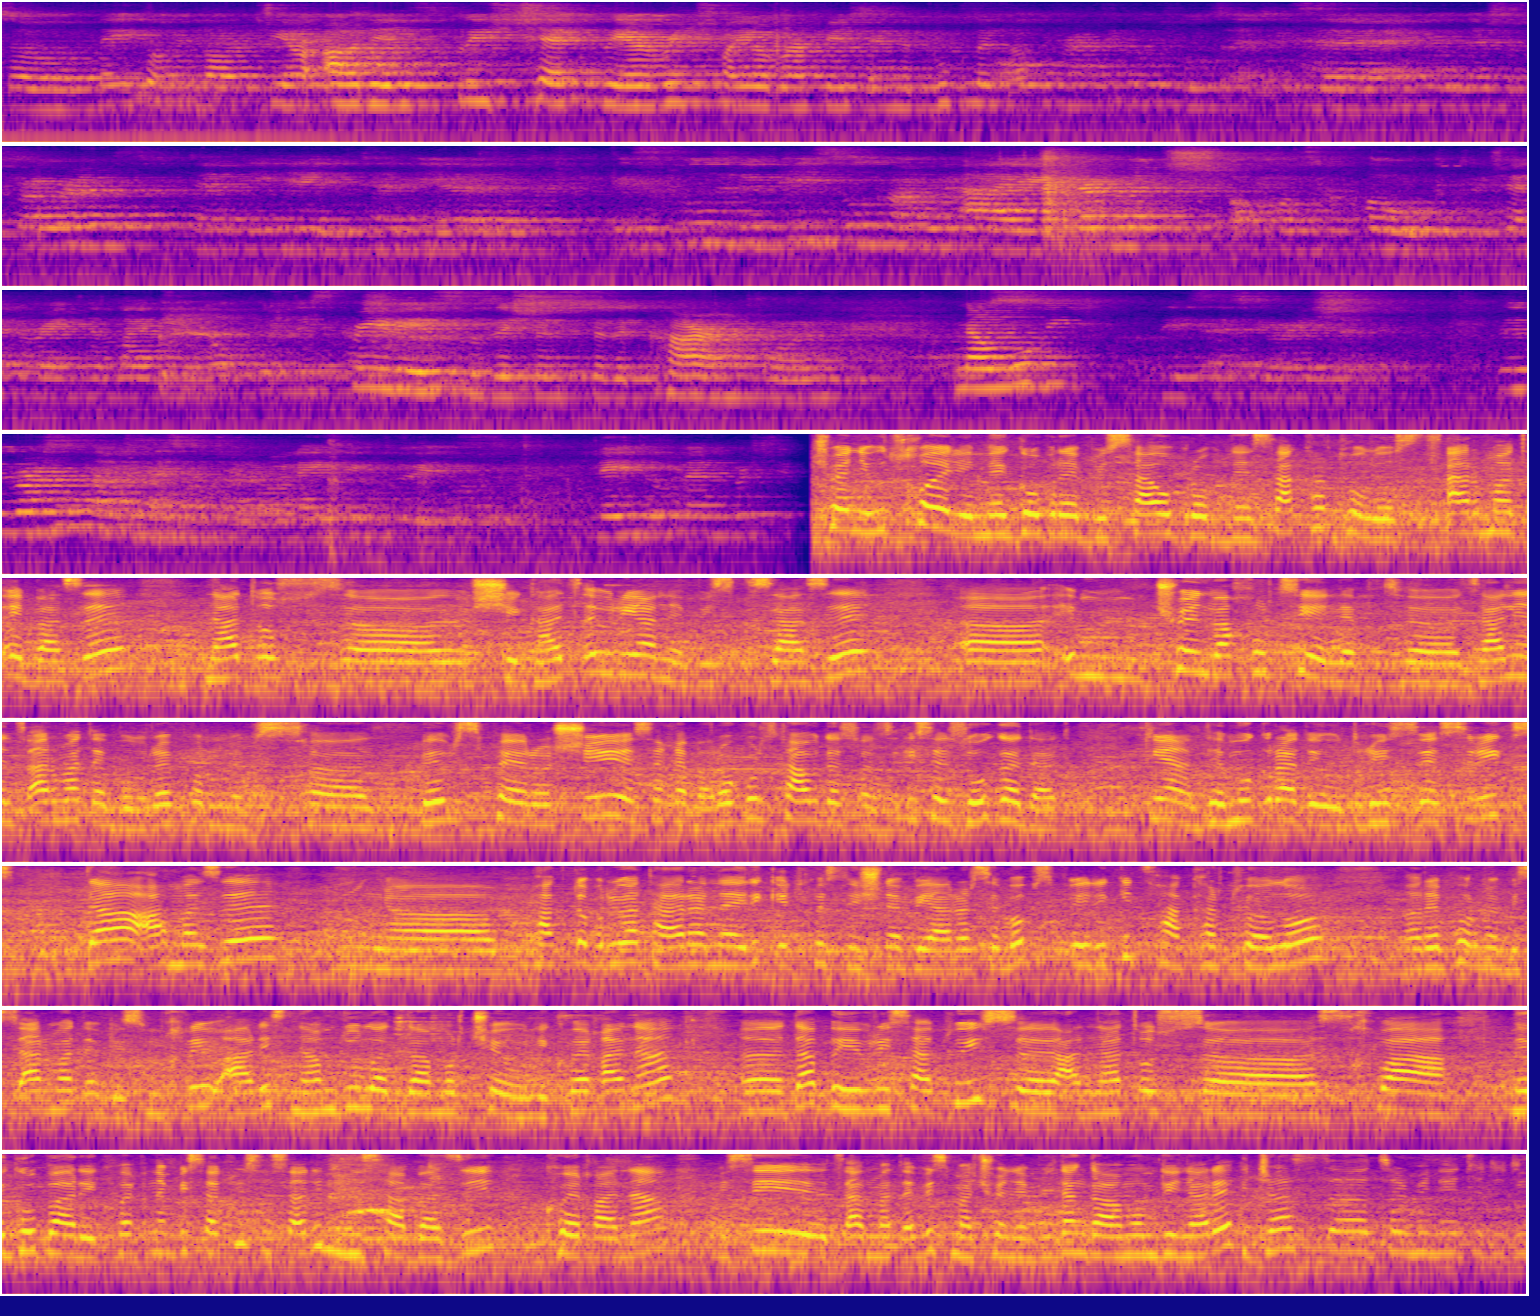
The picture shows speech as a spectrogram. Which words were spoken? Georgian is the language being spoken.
So NATO enlarged Dear audience, please check their rich biographies in the booklet of all practical tools at uh, annual national programs, dedicated 10 years of exclusively peaceful conflict. I very much of course hope to generate a lightning of these previous positions to the current one. Now moving this aspiration. The Brussels summit has relating to its NATO membership. ჩვენი უცხოელი მეგობრები საუბრობდნენ საქართველოს წარმატებაზე, ნატოს-ში გაწევრიანების გზაზე. ჩვენ ვახორციელებთ ძალიან წარმატებულ რეფორმებს ბევრ სფეროში, ეს ეხება როგორც თავდასხმას, ისე ზოგადად მთლიან დემოკრატიულ დღის წესრიგს და ამაზე ფაქტობრივად არანაირი კითხვის ნიშნები არ არსებობს. პირიქით საქართველოს რეფორმების წარმატების მხრივ არის ნამდვილად გამორჩეული ქვეყანა და ბევრისათვის ნატოს სხვა მეგობარი ქვეყნებისათვის ეს არის მისაბაზი ქვეყანა მისი წარმატების მაჩვენებლიდან გამომდინარე.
